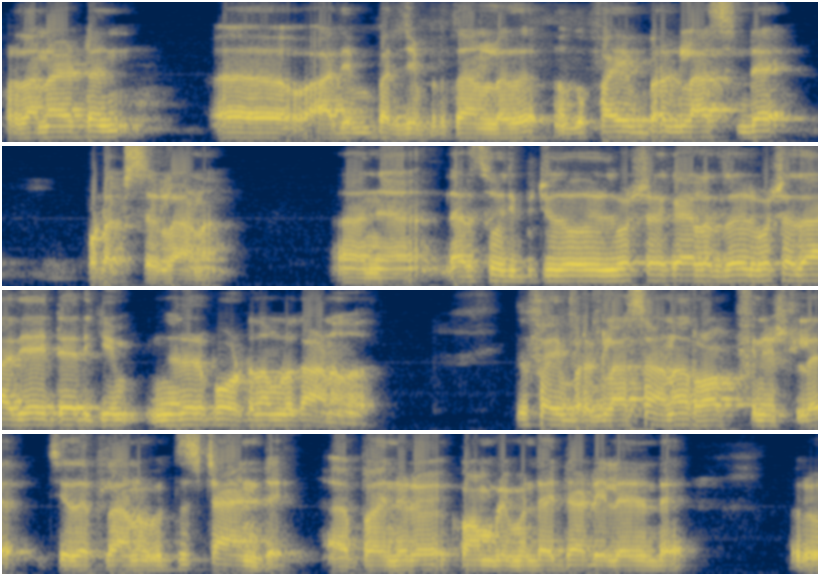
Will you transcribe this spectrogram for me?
പ്രധാനമായിട്ടും ആദ്യം പരിചയപ്പെടുത്താനുള്ളത് നമുക്ക് ഫൈബർ ഗ്ലാസിന്റെ പ്രൊഡക്ട്സുകളാണ് ഞാൻ നേരെ സൂചിപ്പിച്ചു ഒരു പക്ഷേ കേരളത്തിൽ ഒരു പക്ഷേ അത് ആദ്യമായിട്ടായിരിക്കും ഇങ്ങനെ ഒരു പോട്ട് നമ്മൾ കാണുന്നത്. ഇത് ഫൈബർ ഗ്ലാസ് ആണ് റോക്ക് ഫിനിഷിൽ ചെയ്തിട്ടുള്ളതാണ് വിത്ത് സ്റ്റാൻഡ് അപ്പൊ അതിനൊരു കോംപ്ലിമെന്റ് ആയിട്ട് അടിയിൽ ഒരു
